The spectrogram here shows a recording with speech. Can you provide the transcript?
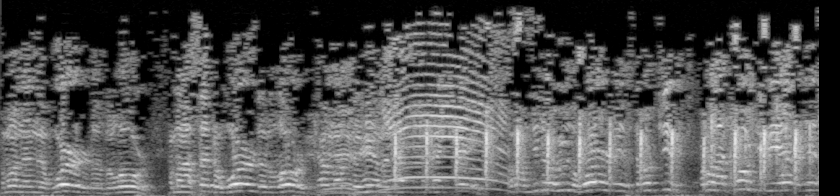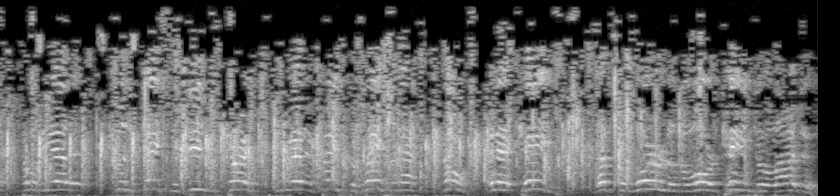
Come on, then the word of the Lord. Come on, I said the word of the Lord come up to him in that, in that cave. Come on, you know who the word is, don't you? Come on, I told you he had it. Come on, he had it. Visitation conversation with Jesus Christ. He met him face to face in that, come on, in that cave. That's the word of the Lord came to Elijah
